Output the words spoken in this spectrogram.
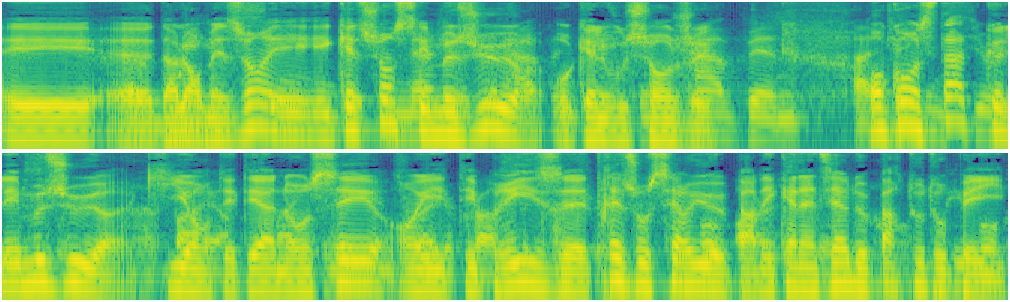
et euh, dans leur maison et, quelles sont ces mesures auxquelles vous songez? On constate que les mesures qui ont été annoncées ont été prises très au sérieux par les Canadiens de partout au pays.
